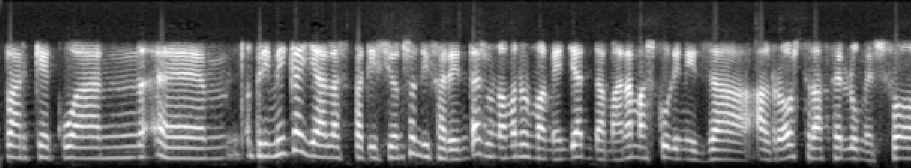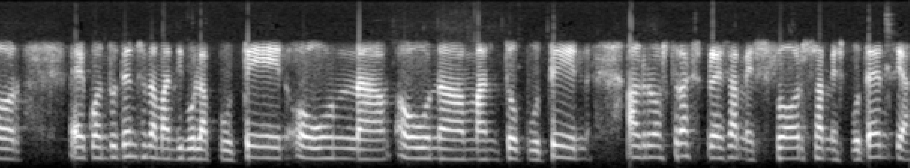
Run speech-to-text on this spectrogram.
perquè quan... Eh, primer que ja les peticions són diferents, un home normalment ja et demana masculinitzar el rostre, fer-lo més fort, eh, quan tu tens una mandíbula potent o una, o una mentó potent, el rostre expressa més força, més potència.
